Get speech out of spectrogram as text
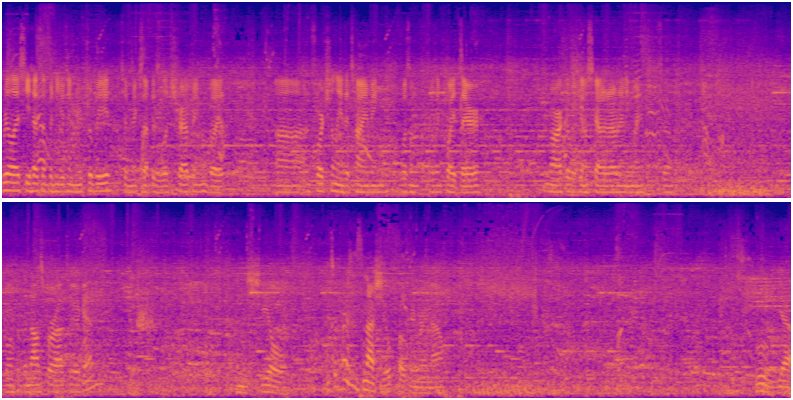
realized he hasn't been using neutral B to mix up his ledge trapping, but uh, unfortunately the timing wasn't wasn't quite there. Marco was gonna scout it out anyway, so Going for the Nosferatu again. And the shield. I'm surprised it's not shield poking right now. Ooh, yeah.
